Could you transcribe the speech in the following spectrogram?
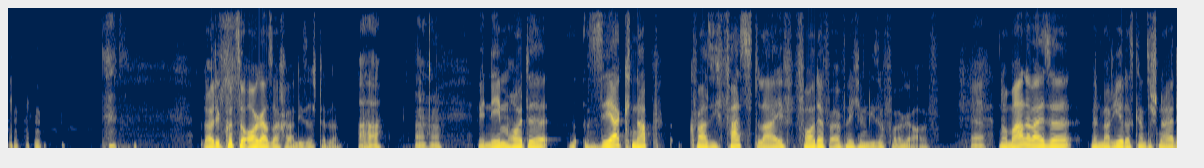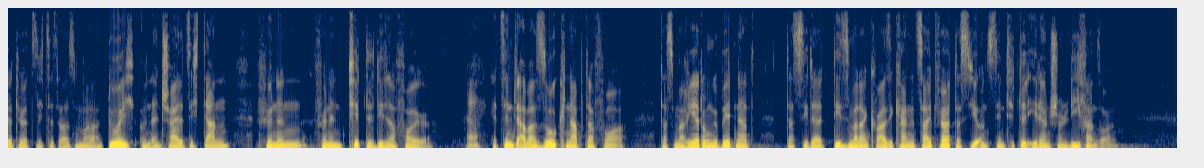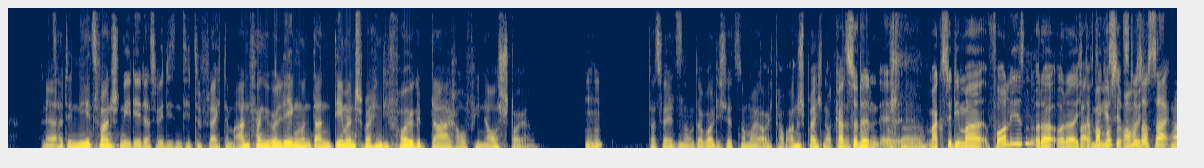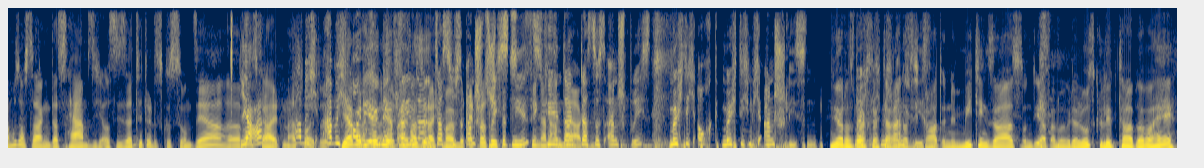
Leute, kurze Orgasache an dieser Stelle. Aha. Aha. Wir nehmen heute sehr knapp, quasi fast live vor der Veröffentlichung dieser Folge auf. Ja. Normalerweise, wenn Maria das Ganze schneidet, hört sich das alles nochmal durch und entscheidet sich dann für einen, für einen Titel dieser Folge. Ja. Jetzt sind wir aber so knapp davor, dass Maria darum gebeten hat, dass sie da dieses Mal dann quasi keine Zeit für hat, dass sie uns den Titel ihr dann schon liefern sollen. Und jetzt Ja. hatte Nils vorhin schon die Idee, dass wir diesen Titel vielleicht am Anfang überlegen und dann dementsprechend die Folge darauf hinaussteuern. Mhm. Das wäre jetzt noch, da wollte ich jetzt nochmal euch drauf ansprechen. Kannst du denn, äh, magst du die mal vorlesen? Oder, oder ich dachte, man, muss, man, muss auch sagen, man muss auch sagen, dass Herm sich aus dieser Titeldiskussion sehr äh, Ja, rausgehalten hat hab ich, heute. hab ich Ja, auch weil die irgendwie auf einmal Vielen so- Dank, dass mal du es mit etwas ansprichst, Nils. Vielen Dank, anmerken. dass du es ansprichst. Möchte ich auch, möchte ich mich anschließen. ja, das lag vielleicht daran, dass ich gerade in einem Meeting saß und ihr auf einmal wieder losgelegt habt. Aber hey,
